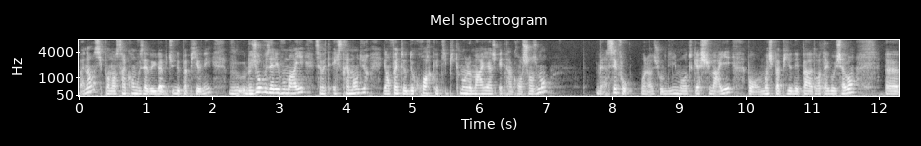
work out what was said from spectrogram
Bah non, si pendant cinq ans vous avez eu l'habitude de papillonner, le jour où vous allez vous marier, ça va être extrêmement dur. Et en fait, de croire que typiquement le mariage est un grand changement, ben, c'est faux. Voilà, je vous le dis, moi en tout cas je suis marié. Bon, moi je papillonnais pas à droite à gauche avant, euh,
